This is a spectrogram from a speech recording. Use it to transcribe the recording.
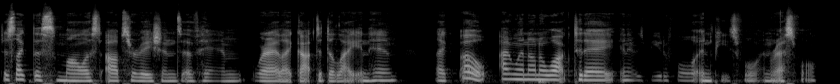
just like the smallest observations of Him where I like got to delight in Him. Like, oh, I went on a walk today and it was beautiful and peaceful and restful.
